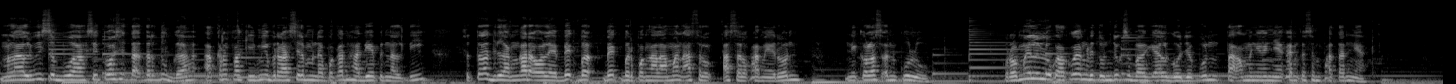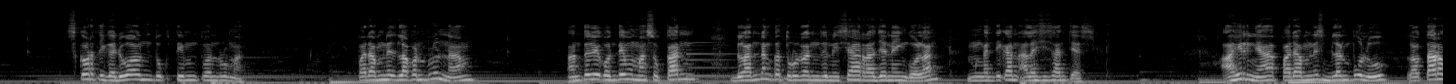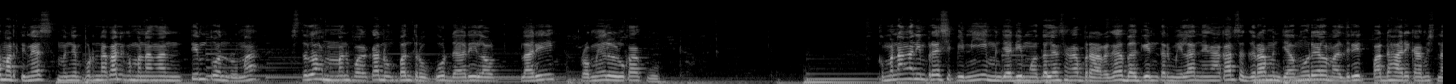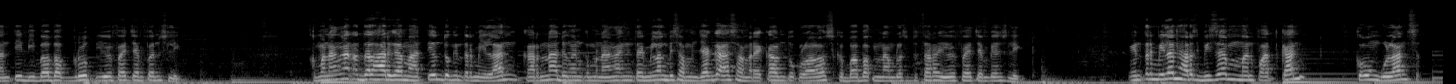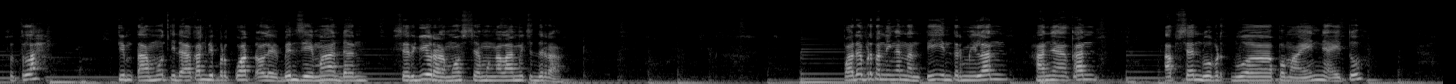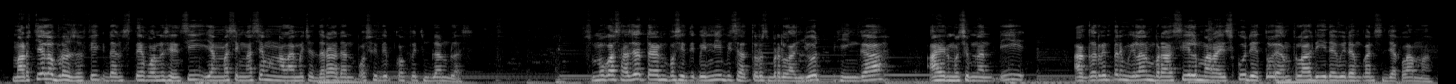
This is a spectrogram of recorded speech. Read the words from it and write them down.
Melalui sebuah situasi tak terduga, Akraf Hakimi berhasil mendapatkan hadiah penalti setelah dilanggar oleh bek, ber, bek berpengalaman asal asal Kamerun, Nicolas Nkulu. Romelu Lukaku yang ditunjuk sebagai Algojo pun tak menyia-nyiakan kesempatannya. Skor 3-2 untuk tim tuan rumah. Pada menit 86, Antonio Conte memasukkan gelandang keturunan Indonesia Raja Nainggolan menggantikan Alexis Sanchez. Akhirnya, pada menit 90, Lautaro Martinez menyempurnakan kemenangan tim tuan rumah setelah memanfaatkan umpan terukur dari lari Romelu Lukaku. Kemenangan impresif ini menjadi modal yang sangat berharga bagi Inter Milan yang akan segera menjamu Real Madrid pada hari Kamis nanti di babak grup UEFA Champions League. Kemenangan adalah harga mati untuk Inter Milan karena dengan kemenangan Inter Milan bisa menjaga asa mereka untuk lolos ke babak 16 besar UEFA Champions League. Inter Milan harus bisa memanfaatkan keunggulan setelah tim tamu tidak akan diperkuat oleh Benzema dan Sergio Ramos yang mengalami cedera. Pada pertandingan nanti Inter Milan hanya akan absen dua, dua pemain yaitu Marcelo Brozovic dan Stefano Sensi yang masing-masing mengalami cedera dan positif COVID-19. Semoga saja tren positif ini bisa terus berlanjut hingga akhir musim nanti agar Inter Milan berhasil meraih Scudetto yang telah diidam-idamkan sejak lama.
